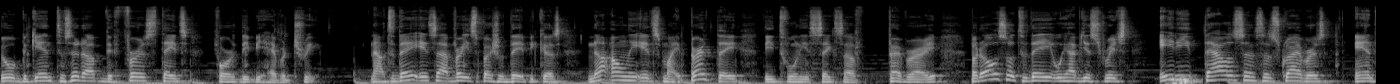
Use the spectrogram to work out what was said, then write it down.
we will begin to set up the first states for the behavior tree. Now today is a very special day because not only it's my birthday, the 26th of February, but also today we have just reached 80,000 subscribers and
